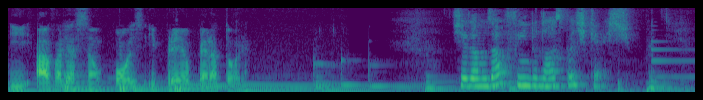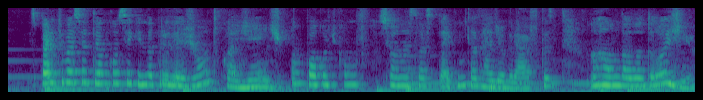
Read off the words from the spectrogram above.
e avaliação pós e pré-operatória. Chegamos ao fim do nosso podcast. Espero que você tenha conseguido aprender junto com a gente um pouco de como funcionam essas técnicas radiográficas no ramo da odontologia.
